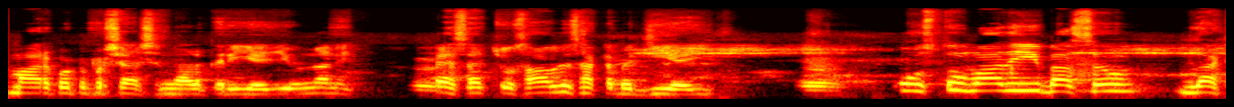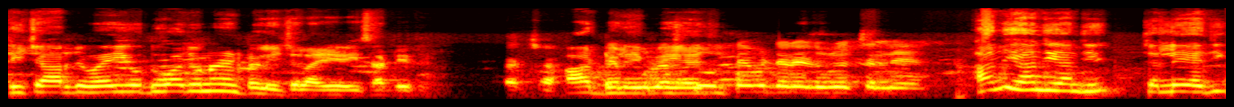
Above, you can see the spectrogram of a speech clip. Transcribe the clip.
ਮਾਰਕੁੱਟ ਪ੍ਰਸ਼ਾਸਨ ਨਾਲ ਕਰੀ ਹੈ ਜੀ ਉਹਨਾਂ ਨੇ। ਐਸਐਚਓ ਸਾਹਿਬ ਦੇ ਸੱਟ ਵੱਜੀ ਹੈ ਜੀ। ਉਸ ਤੋਂ ਬਾਅਦ ਹੀ ਬਸ ਲਾਠੀ ਚਾਰਜ ਹੋਇਆ ਜੀ। ਉਦੋਂ ਬਾਅਦ ਉਹਨਾਂ ਨੇ ਡਲੇ ਚਲਾਏ ਆ ਜੀ ਸਾਡੇ ਤੇ। ਅੱਛਾ। ਆ ਦੇ ਜੀ। ਉੱਤੇ ਵੀ ਡਰੇ ਡੁਰੇ ਚੱਲੇ ਆ? ਹਾਂਜੀ ਹਾਂਜੀ ਹਾਂਜੀ ਚੱਲੇ ਆ ਜੀ।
